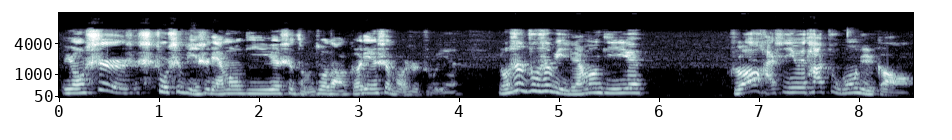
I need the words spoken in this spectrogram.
勇士注释比是联盟第一，是怎么做到？格林是否是主因？勇士注释比联盟第一，主要还是因为他助攻率高，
